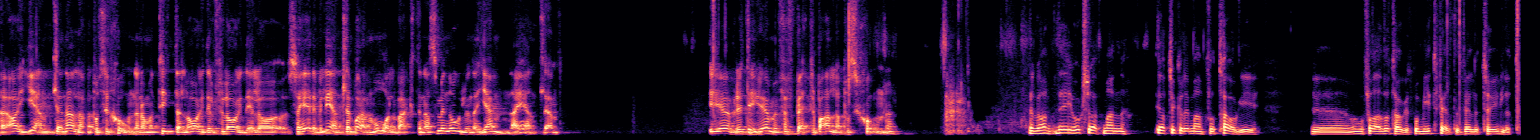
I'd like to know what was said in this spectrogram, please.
ja, egentligen alla positioner. Om man tittar lagdel för lagdel och, så är det väl egentligen bara målvakterna som är någorlunda jämna egentligen. I övrigt är ju MFF bättre på alla positioner. Det är ju också att man, jag tycker det man får tag i Eh, och får övertaget på mittfältet väldigt tydligt.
